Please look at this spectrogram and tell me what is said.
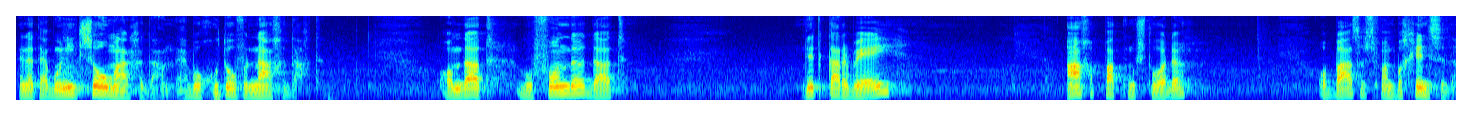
En dat hebben we niet zomaar gedaan, daar hebben we goed over nagedacht. Omdat we vonden dat dit karwei aangepakt moest worden op basis van beginselen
